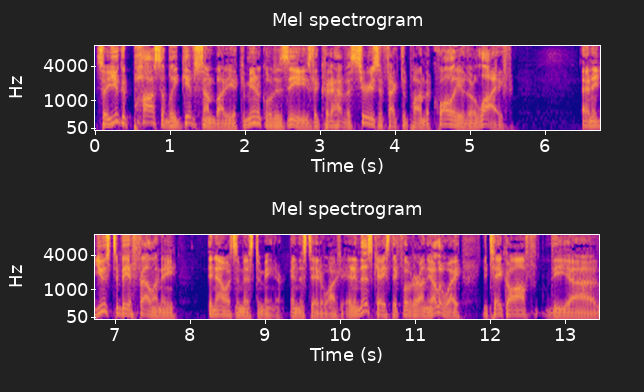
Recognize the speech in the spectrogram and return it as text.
So you could possibly give somebody a communicable disease that could have a serious effect upon the quality of their life. And it used to be a felony, and now it's a misdemeanor in the state of Washington. And in this case, they flip it around the other way. You take off the uh,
